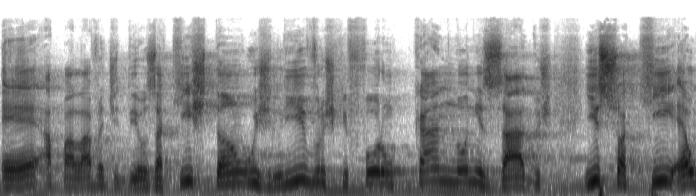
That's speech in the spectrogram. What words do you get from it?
é a palavra de Deus, aqui estão os livros que foram canonizados. Isso aqui é o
